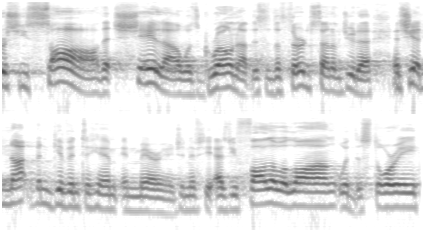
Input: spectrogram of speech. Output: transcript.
For she saw that Shelah was grown up. This is the third son of Judah, and she had not been given to him in marriage. And if she, as you follow along with the story,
